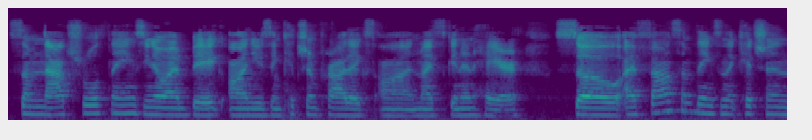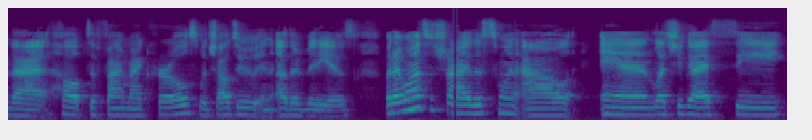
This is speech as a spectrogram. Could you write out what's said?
some natural things. You know, I'm big on using kitchen products on my skin and hair. So I found some things in the kitchen that help define my curls, which I'll do in other videos. But I wanted to try this one out and let you guys see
